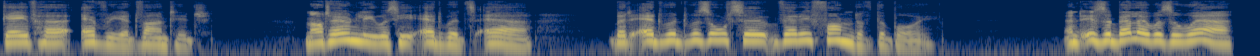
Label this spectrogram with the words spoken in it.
gave her every advantage. Not only was he Edward's heir, but Edward was also very fond of the boy. And Isabella was aware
